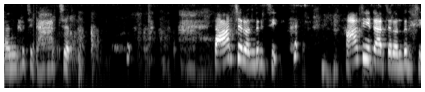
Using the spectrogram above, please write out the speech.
வந்துருச்சு டார்ச்சர் டார்ச்சர் வந்துருச்சு. ஹாசினி டார்ச்சர் வந்துருச்சு.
